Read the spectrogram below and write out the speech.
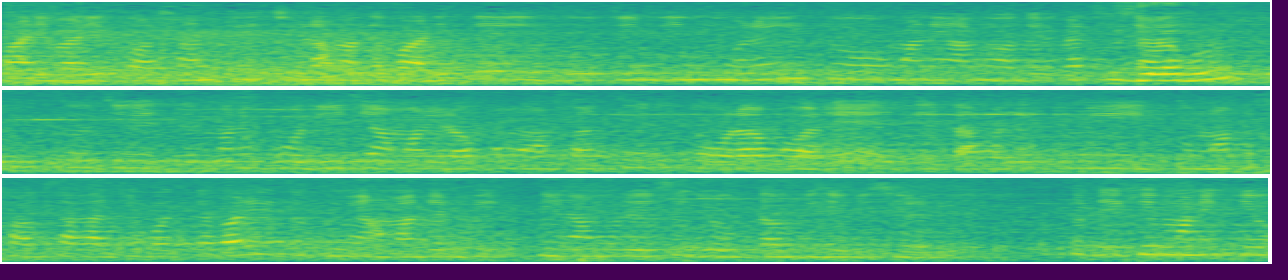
পারিবারিক অশান্তি ছিল আমাদের বাড়িতে দু তিন দিন ধরেই তো মানে আমি ওদের কাছে। তো যে মানে বলি যে আমার এরকম অশান্তি হচ্ছে তো ওরা বলে যে তাহলে তুমি তোমাকে সব সাহায্য করতে পারি তো তুমি আমাদের তৃণমূলে এসে যোগ দাও বিজেপি ছেড়ে। তো দেখি মানে কেউ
